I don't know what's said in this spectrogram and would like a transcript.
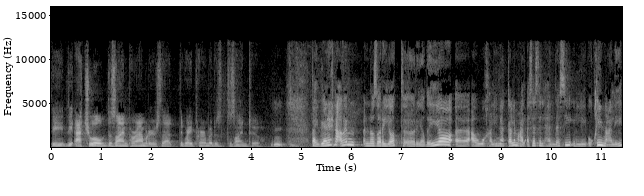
the, the actual design parameters that the Great Pyramid is designed to. طيب يعني إحنا أمام نظريات آه، رياضية آه، أو خلينا نتكلم على الأساس الهندسي اللي أقيم عليه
